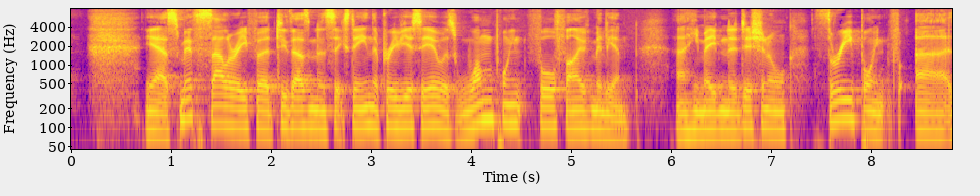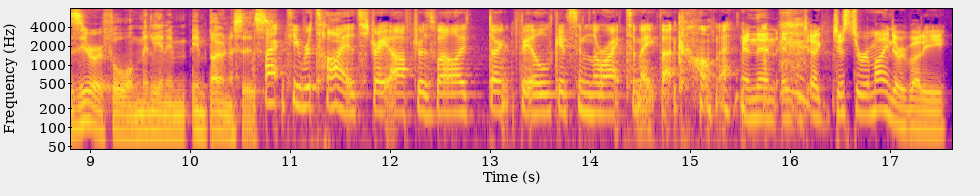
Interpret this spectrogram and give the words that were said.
Yeah, Smith's salary for 2016, the previous year, was 1.45 million. Uh, he made an additional 3.04 million in, in bonuses. In fact, he retired straight after as well. I don't feel gives him the right to make that comment. and then, uh, just to remind everybody,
